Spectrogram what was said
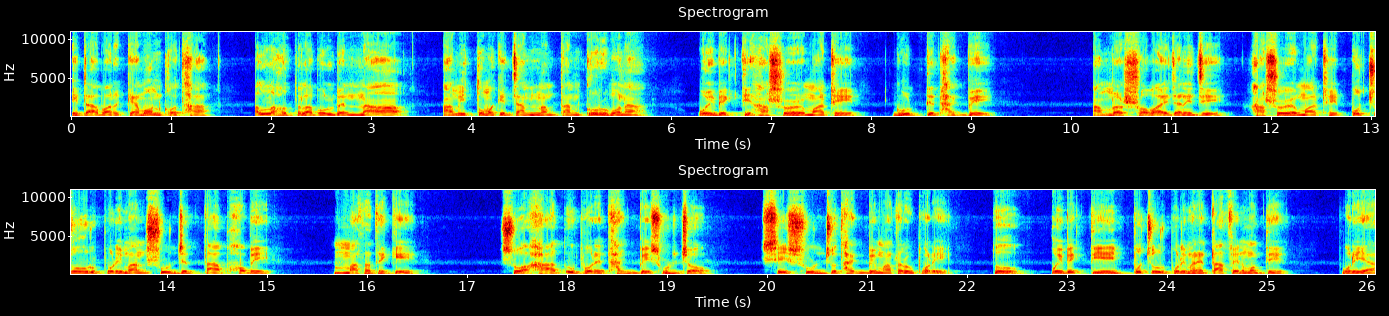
এটা আবার কেমন কথা? আল্লাহ তালা বলবেন, না, আমি তোমাকে জান্নাত দান করব না। ওই ব্যক্তি হাসরের মাঠে ঘুরতে থাকবে। আমরা সবাই জানি যে হাসরের মাঠে প্রচুর পরিমাণ সূর্যের তাপ হবে। মাথা থেকে সোয়া হাত উপরে থাকবে সূর্য, সেই সূর্য থাকবে মাথার উপরে। তো ওই ব্যক্তি এই প্রচুর পরিমাণে তাপের মধ্যে পড়িয়া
